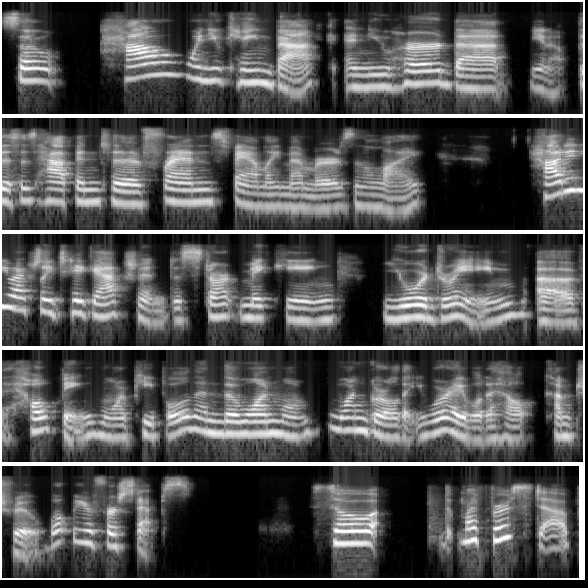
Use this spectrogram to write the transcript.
So, how, when you came back and you heard that, you know, this has happened to friends, family members, and the like, how did you actually take action to start making your dream of helping more people than the one more, one girl that you were able to help come true? What were your first steps? So my first step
